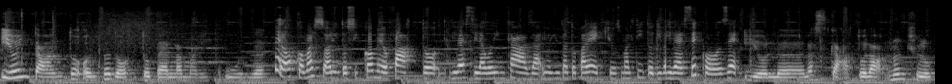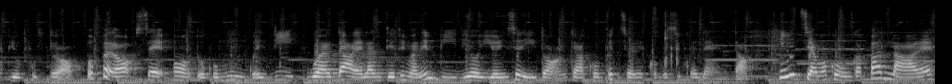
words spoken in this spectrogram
io intanto ho il prodotto per la manicure. Però come al solito, siccome ho fatto diversi lavori in casa e ho aiutato parecchio, ho smaltito di diverse cose, io la scatola non ce l'ho più purtroppo, però se modo comunque di guardare l'anteprima del video, io ho inserito anche la confezione come si presenta. Iniziamo comunque a parlare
